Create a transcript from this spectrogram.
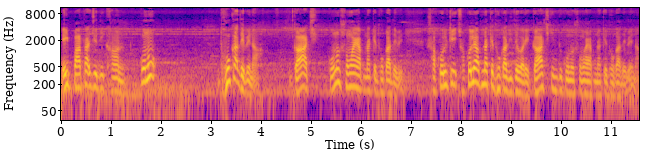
এই পাতা যদি খান, কোনো ধোঁকা দেবে না। গাছ কোনো সময় আপনাকে ধোঁকা দেবে। সকলকে সকলে আপনাকে ধোঁকা দিতে পারে। গাছ কিন্তু কোনো সময় আপনাকে ধোঁকা দেবে না।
